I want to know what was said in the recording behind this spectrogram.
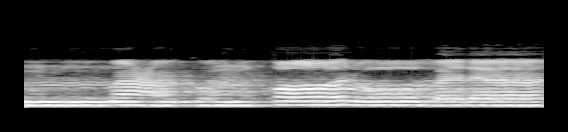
معكم؟ قالوا بلى.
